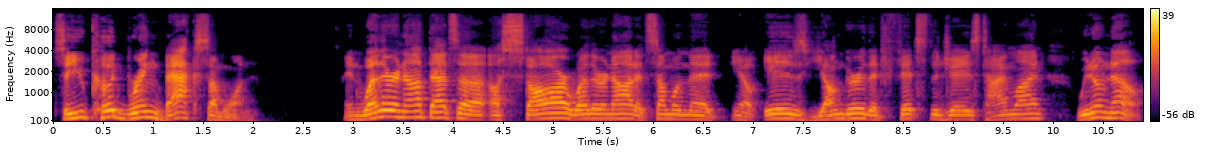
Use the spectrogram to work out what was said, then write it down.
So you could bring back someone and whether or not that's a, a star, whether or not it's someone that, you know, is younger that fits the Jays timeline, we don't know.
